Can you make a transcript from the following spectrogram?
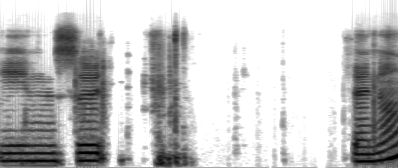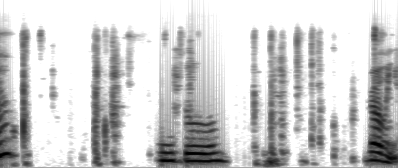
insert channel into drawing.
